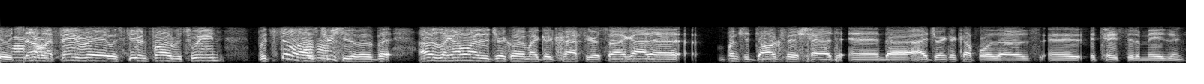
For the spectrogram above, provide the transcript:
it was not Uh-huh. my favorite. It was few and far between, but still, I was Uh-huh. appreciative of it. But I was like, I wanted to drink one of my good craft beers, so I got a bunch of Dogfish Head, and uh, I drank a couple of those, and it, it tasted amazing.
